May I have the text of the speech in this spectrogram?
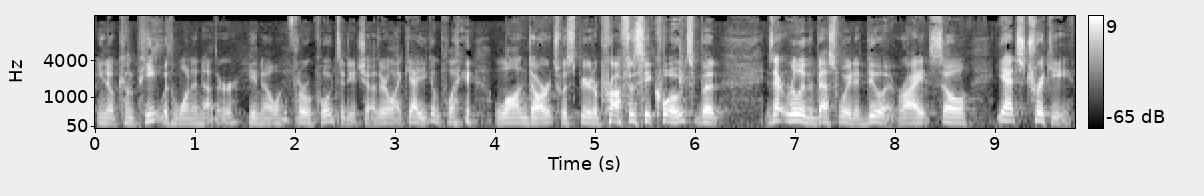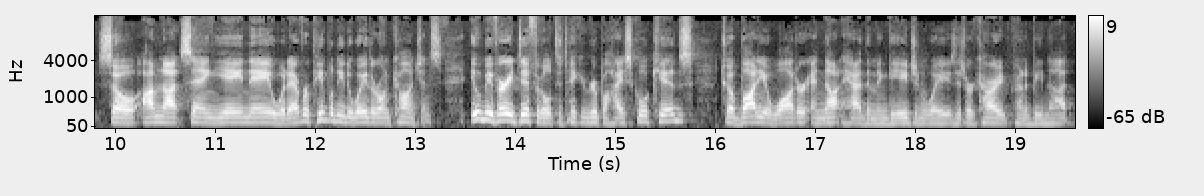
you know, compete with one another, you know, and throw quotes at each other, like yeah, you can play lawn darts with Spirit of Prophecy quotes, but is that really the best way to do it, right? So, yeah, it's tricky. So, I'm not saying yay, nay, whatever. People need to weigh their own conscience. It would be very difficult to take a group of high school kids to a body of water and not have them engage in ways that are kind of be not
